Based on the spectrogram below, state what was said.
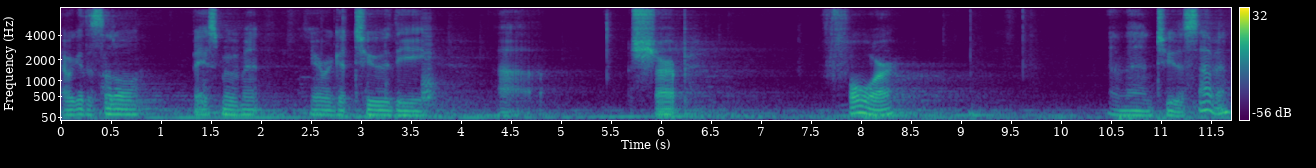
and we get this little bass movement. Here we get to the uh, sharp four, and then to the seven.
